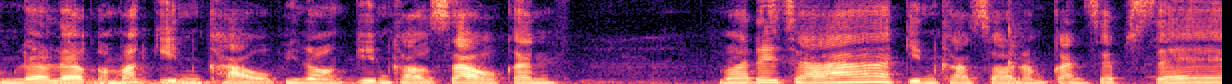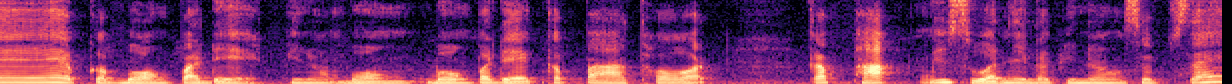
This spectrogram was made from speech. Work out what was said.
มแล้วแล้วก็มากินข้าพี่น้องกินข้าเศร้ากัน มาได้จ้ากินข้าวเศร้าน้ำกันแซ่บๆกับบองปลาแดก พี่น้องบองบองปลาแดกกับปลาทอด กับพักที่สวนนี่แหละพี่น้องแซ่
